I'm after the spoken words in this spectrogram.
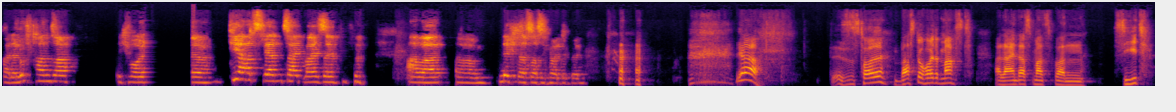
bei der Lufthansa. Ich wollte äh, Tierarzt werden zeitweise, aber ähm, nicht das, was ich heute bin. ja, es ist toll, was du heute machst. Allein das, was man sieht,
